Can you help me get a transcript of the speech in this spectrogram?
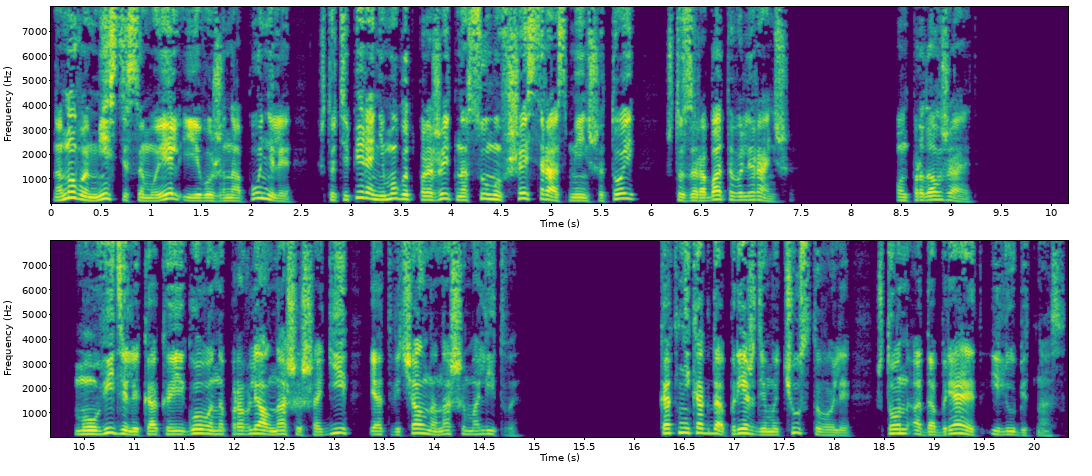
На новом месте Самуэль и его жена поняли, что теперь они могут прожить на сумму в шесть раз меньше той, что зарабатывали раньше. Он продолжает. Мы увидели, как Иегова направлял наши шаги и отвечал на наши молитвы. Как никогда прежде мы чувствовали, что Он одобряет и любит нас.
